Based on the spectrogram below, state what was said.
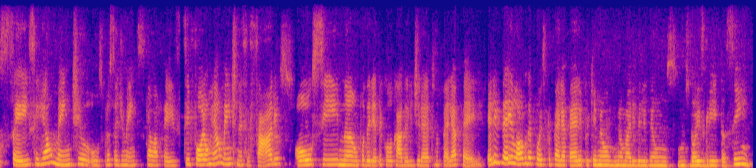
sei se realmente os procedimentos que ela fez, se foram realmente necessários ou se não, poderia ter colocado ele direto no pele a pele. Ele veio logo depois pro pele a pele porque meu, meu marido ele deu uns, uns dois gritos assim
